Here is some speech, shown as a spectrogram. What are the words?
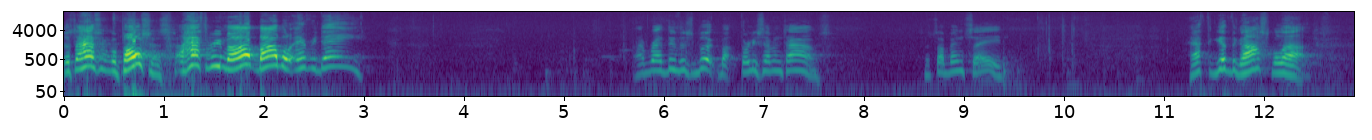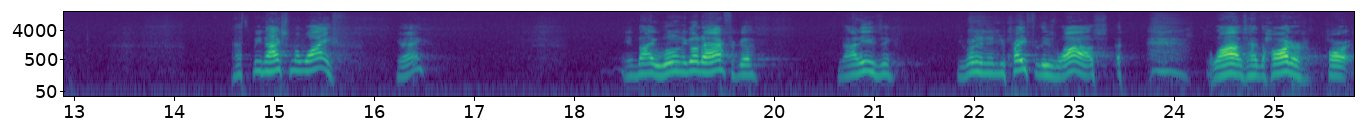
I have some compulsions. I have to read my Bible every day. I've read through this book about 37 times since I've been saved. I have to get the gospel out. I have to be nice to my wife. Okay? Anybody willing to go to Africa? Not easy. You run in and you pray for these wives. the wives have the harder part.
